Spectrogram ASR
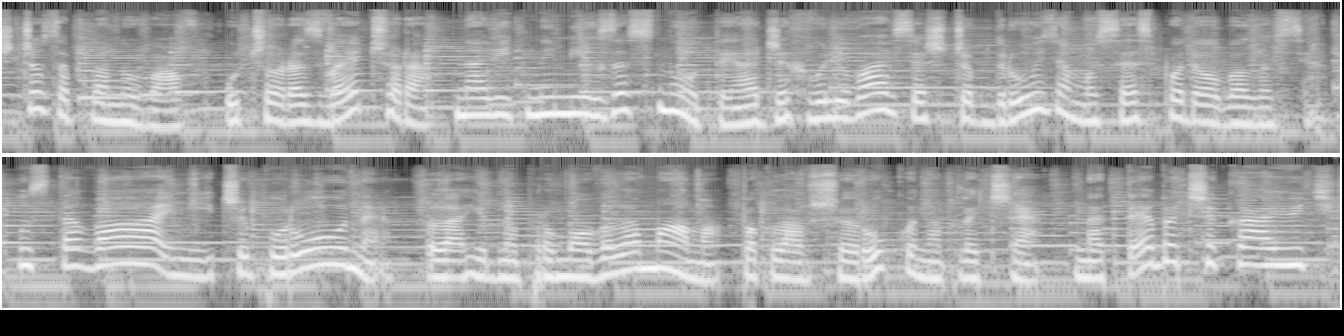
що запланував. Учора з вечора навіть не міг заснути, адже хвилювався, щоб друзям усе сподобалося. Уставай, мій чепуруне, лагідно промовила мама, поклавши руку на плече. На тебе чекають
